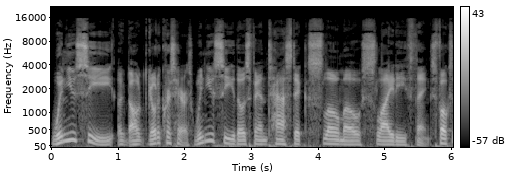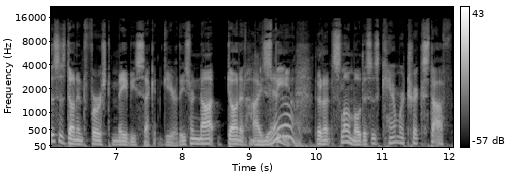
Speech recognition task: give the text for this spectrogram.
When you see, uh, I'll go to Chris Harris. When you see those fantastic slow mo, slidey things, folks, this is done in first, maybe second gear. These are not done at high speed. They're not slow mo. This is camera trick stuff.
